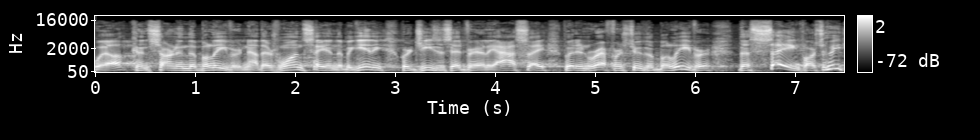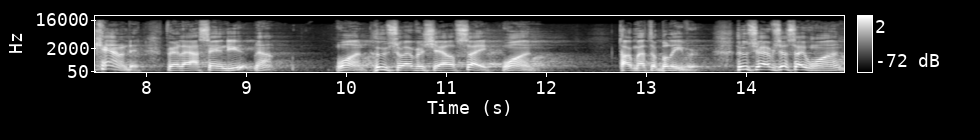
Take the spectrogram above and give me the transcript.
Well, concerning the believer. Now, there's one say in the beginning where Jesus said, Verily I say, but in reference to the believer, the saying part. So he counted it. Verily I say unto you, now, one, whosoever shall say, one. Talking about the believer. Whosoever shall say, one.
